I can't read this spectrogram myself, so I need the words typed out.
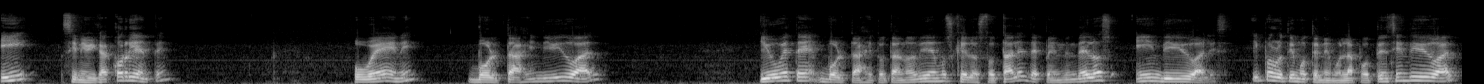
y significa corriente Vn, voltaje individual, y Vt, voltaje total. No olvidemos que los totales dependen de los individuales. Y por último tenemos la potencia individual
